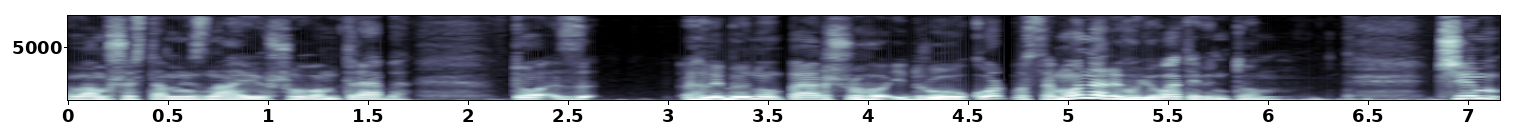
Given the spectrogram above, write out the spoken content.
і вам щось там не знаю, що вам треба, то глибину першого і другого корпуса можна регулювати вінтом. Чим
